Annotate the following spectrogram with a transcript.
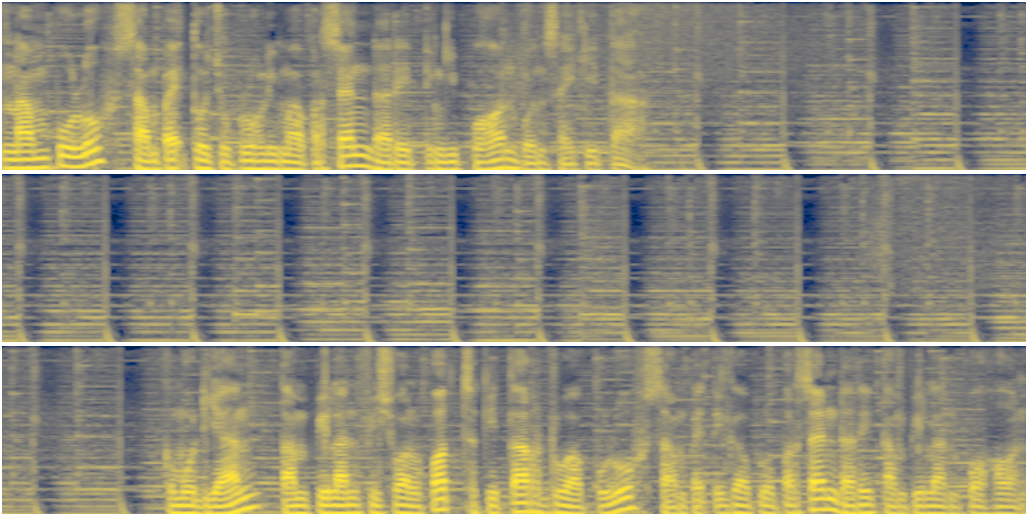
60-75% dari tinggi pohon bonsai kita. Kemudian tampilan visual pot sekitar 20-30% dari tampilan pohon.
